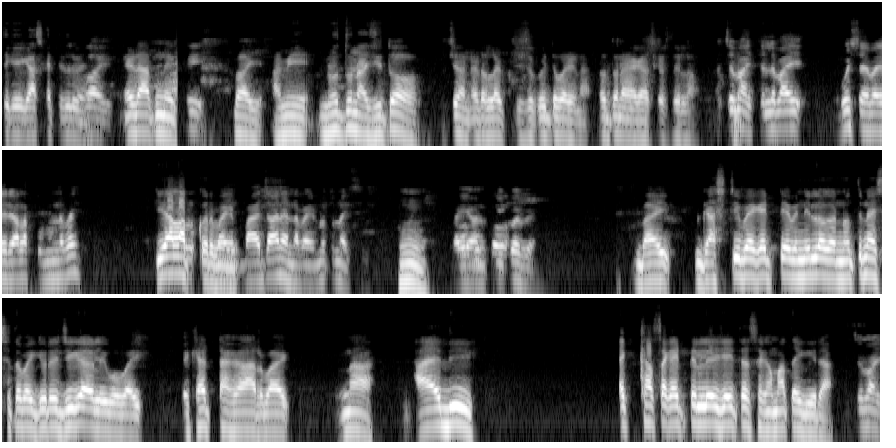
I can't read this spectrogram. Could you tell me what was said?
থেকে- গাছ কাটতে দেবেন ভাই এটা আপনি ভাই আমি নতুন আছি তো। বুঝছেন? এটা লাগ কিছু কইতে পারি না। নতুন আগে গাছ কাটছিলাম। আচ্ছা ভাই তাহলে ভাই বসে ভাই এর আলাপ করবেন না ভাই? কি আলাপ ভাই করবেন ভাই জানেন না ভাই নতুন আইছি। হুম। ভাই এখন কি করবে ভাই গাছটি ভাই কাটতে হবে নিল নতুন আসছে তো ভাই কেউ জিগা লিব ভাই? এক হাজার টাকা আর ভাই না আয় দি। এক খাসা কাটতে লিয়ে যাইতেছে মাথায় গিরা। আচ্ছা ভাই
